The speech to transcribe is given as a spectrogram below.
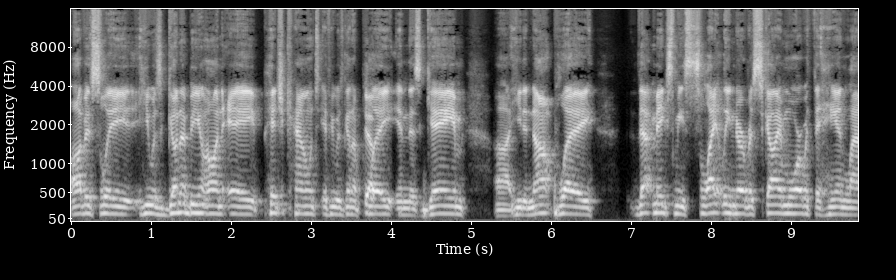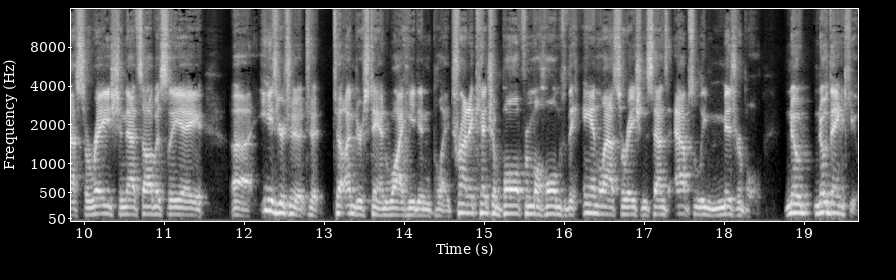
Obviously, he was going to be on a pitch count if he was going to play yep. in this game. Uh, he did not play. That makes me slightly nervous. Sky Moore with the hand laceration. That's obviously a uh, easier to, to, to understand why he didn't play. Trying to catch a ball from Mahomes with a hand laceration sounds absolutely miserable. No, no, thank you.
